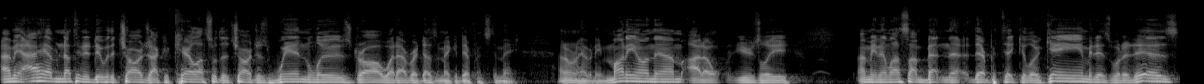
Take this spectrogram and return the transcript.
I mean, I have nothing to do with the charge. I could care less what the charges win, lose, draw, whatever. It doesn't make a difference to me. I don't have any money on them. I don't usually, I mean, unless I'm betting the, their particular game, it is what it is.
